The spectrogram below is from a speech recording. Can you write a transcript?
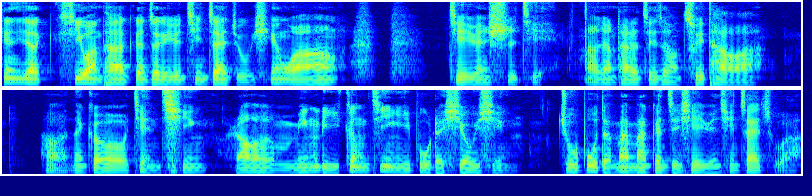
更加希望他跟这个冤亲债主先王解冤释结，啊，让他的这种催讨啊，啊，能够减轻，然后明理更进一步的修行，逐步的慢慢跟这些冤亲债主啊，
